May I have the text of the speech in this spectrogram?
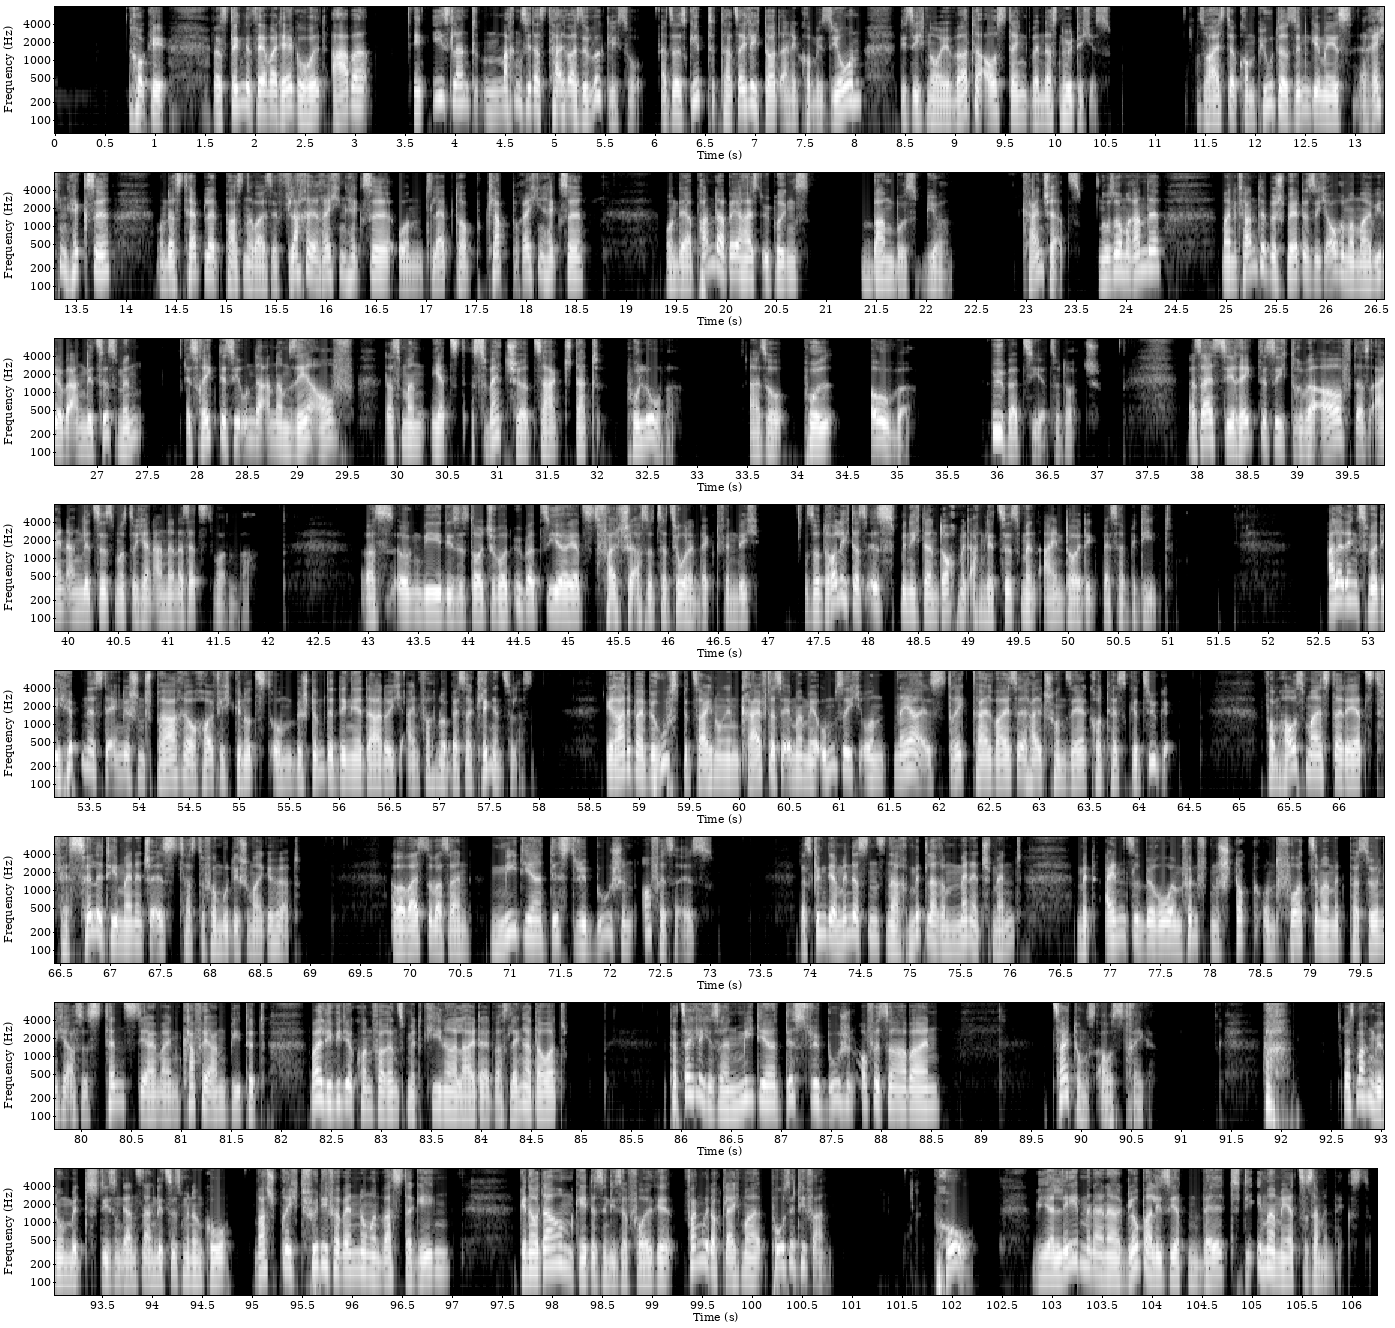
Okay, das klingt jetzt sehr weit hergeholt, aber in Island machen sie das teilweise wirklich so. Also es gibt tatsächlich dort eine Kommission, die sich neue Wörter ausdenkt, wenn das nötig ist. So heißt der Computer sinngemäß Rechenhexe und das Tablet passenderweise flache Rechenhexe und Laptop Klapprechenhexe. Und der Panda-Bär heißt übrigens Bambusbjörn. Kein Scherz. Nur so am Rande. Meine Tante beschwerte sich auch immer mal wieder über Anglizismen. Es regte sie unter anderem sehr auf, dass man jetzt Sweatshirt sagt statt Pullover. Also Pullover. Überzieher zu Deutsch. Das heißt, sie regte sich darüber auf, dass ein Anglizismus durch einen anderen ersetzt worden war. Was irgendwie dieses deutsche Wort Überzieher jetzt falsche Assoziationen weckt, finde ich. So drollig das ist, bin ich dann doch mit Anglizismen eindeutig besser bedient. Allerdings wird die Hipness der englischen Sprache auch häufig genutzt, um bestimmte Dinge dadurch einfach nur besser klingen zu lassen. Gerade bei Berufsbezeichnungen greift das immer mehr um sich und naja, es trägt teilweise halt schon sehr groteske Züge. Vom Hausmeister, der jetzt Facility Manager ist, hast du vermutlich schon mal gehört. Aber weißt du, was ein Media Distribution Officer ist? Das klingt ja mindestens nach mittlerem Management, mit Einzelbüro im fünften Stock und Vorzimmer mit persönlicher Assistenz, die einem einen Kaffee anbietet, weil die Videokonferenz mit China leider etwas länger dauert. Tatsächlich ist ein Media Distribution Officer aber ein Zeitungsausträger. Ach, was machen wir nun mit diesen ganzen Anglizismen und Co? Was spricht für die Verwendung und was dagegen? Genau darum geht es in dieser Folge. Fangen wir doch gleich mal positiv an. Pro. Wir leben in einer globalisierten Welt, die immer mehr zusammenwächst.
